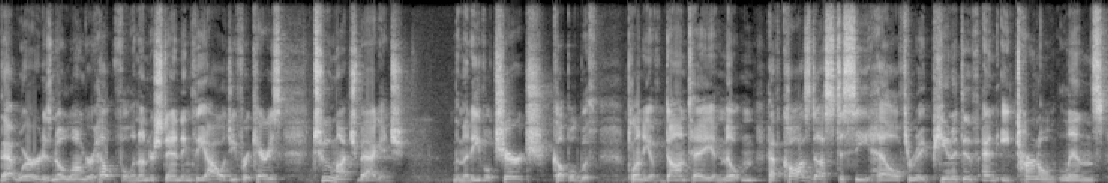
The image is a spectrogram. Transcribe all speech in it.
That word is no longer helpful in understanding theology, for it carries too much baggage. The medieval church, coupled with plenty of Dante and Milton, have caused us to see hell through a punitive and eternal lens,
